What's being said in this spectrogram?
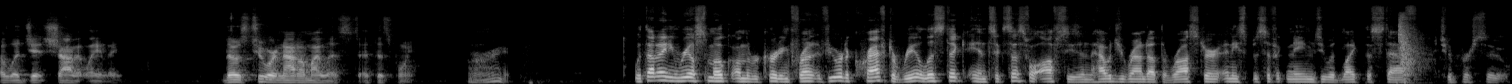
a legit shot at landing. Those two are not on my list at this point. All right. Without any real smoke on the recruiting front, if you were to craft a realistic and successful offseason, how would you round out the roster? Any specific names you would like the staff to pursue?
